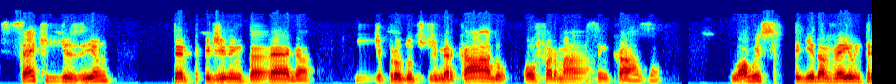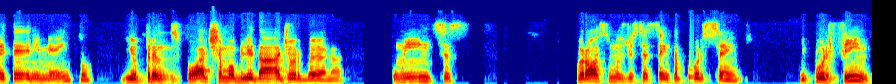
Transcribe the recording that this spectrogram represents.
sete diziam ter pedido entrega de produtos de mercado ou farmácia em casa. Logo em seguida veio o entretenimento e o transporte e a mobilidade urbana, com índices próximos de 60%. E, por fim,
